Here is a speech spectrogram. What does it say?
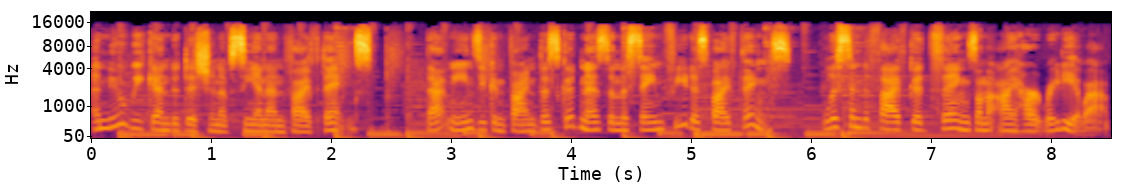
A new weekend edition of CNN Five Things. That means you can find this goodness in the same feed as Five Things. Listen to Five Good Things on the iHeartRadio app.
